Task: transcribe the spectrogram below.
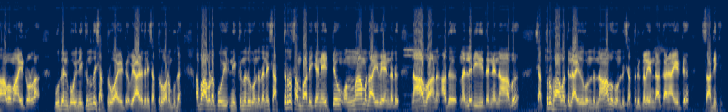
ഭാവമായിട്ടുള്ള ബുധൻ പോയി നിൽക്കുന്നത് ശത്രുവായിട്ട് വ്യാഴത്തിന് ശത്രുവാണ് ബുധൻ. അപ്പോൾ അവിടെ പോയി നിൽക്കുന്നത് കൊണ്ട് തന്നെ ശത്രു സമ്പാദിക്കാൻ ഏറ്റവും ഒന്നാമതായി വേണ്ടത് നാവാണ്. അത് നല്ല രീതിയിൽ തന്നെ നാവ് ശത്രുഭാവത്തിലായതുകൊണ്ട് നാവ് കൊണ്ട് ശത്രുക്കളെ ഉണ്ടാക്കാനായിട്ട് സാധിക്കും.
